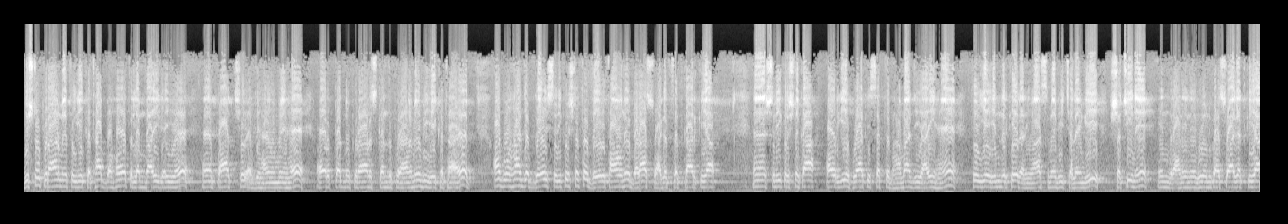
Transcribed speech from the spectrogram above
विष्णु पुराण में तो ये कथा बहुत लंबाई गई है पाँच छह अध्यायों में है, और पद्म पुराण, स्कंद पुराण में भी ये कथा है। अब वहाँ जब गए श्री कृष्ण तो देवताओं ने बड़ा स्वागत सत्कार किया। श्री कृष्ण का, और ये हुआ कि सत्यभामा जी आई हैं तो ये इंद्र के रनिवास में भी चलेंगी। शची ने, इंद्राणी ने भी उनका स्वागत किया।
